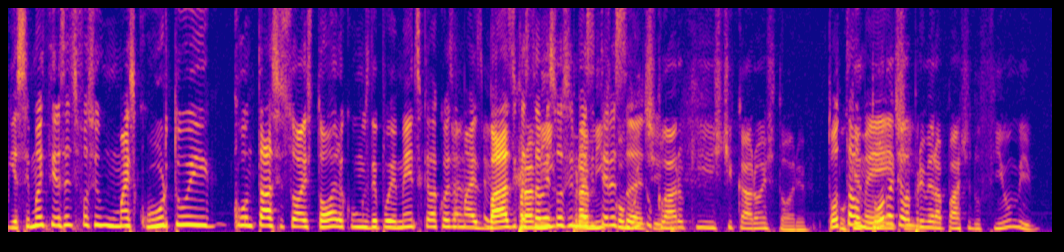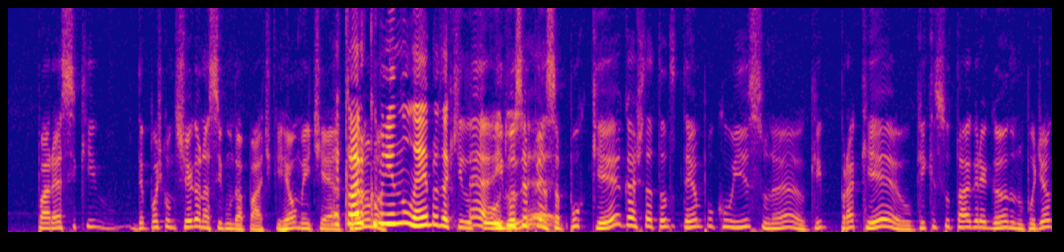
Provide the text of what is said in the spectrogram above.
Ia ser mais interessante se fosse um mais curto e contasse só a história com os depoimentos, aquela coisa mais básica, pra talvez mim, fosse pra mais mim interessante. ficou muito claro que esticaram a história. Totalmente. Porque toda aquela primeira parte do filme parece que depois quando chega na segunda parte, que realmente é, É claro que o trama, menino não lembra daquilo é, tudo. e você É, pensa, por que gastar tanto tempo com isso, né? O que, pra quê? O que, que isso tá agregando? Não podia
